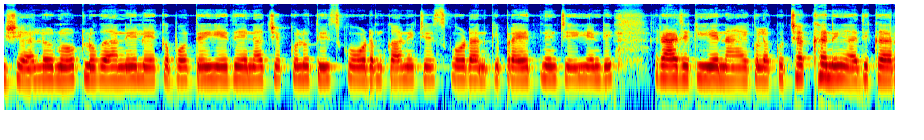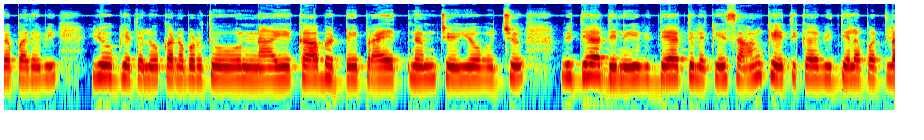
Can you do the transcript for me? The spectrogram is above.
విషయాల్లో నోట్లు కానీ లేకపోతే ఏదైనా చెక్కులు తీసుకోవడం కానీ చేసుకోవడానికి ప్రయత్నం చేయండి. రాజకీయ నాయకులకు చక్కని అధికార పదవి యోగ్యతలు కనబడుతూ ఉన్నాయి. కాబట్టి ప్రయత్నం చేయవచ్చు. విద్యార్థిని విద్యార్థులకి సాంకేతిక విద్యల పట్ల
